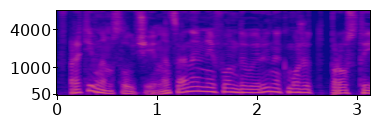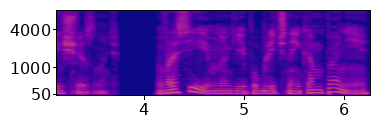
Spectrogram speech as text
В противном случае национальный фондовый рынок может просто исчезнуть. В России многие публичные компании,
